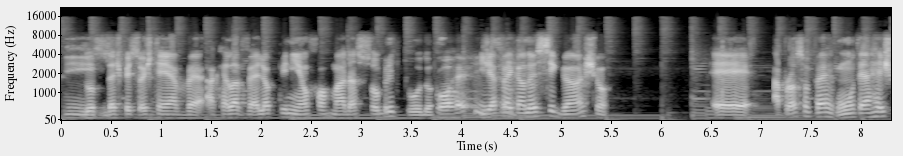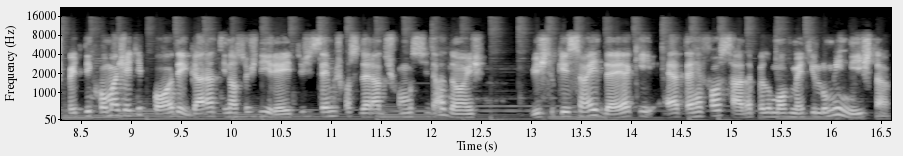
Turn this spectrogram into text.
do, das pessoas terem aquela velha opinião formada sobre tudo. Correto. E já pegando esse gancho, é, a próxima pergunta é a respeito de como a gente pode garantir nossos direitos de sermos considerados como cidadãos, visto que isso é uma ideia que é até reforçada pelo movimento iluminista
